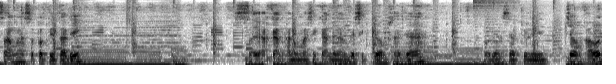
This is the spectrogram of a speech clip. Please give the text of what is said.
sama seperti tadi saya akan animasikan dengan basic jump saja. Kemudian saya pilih jump out.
